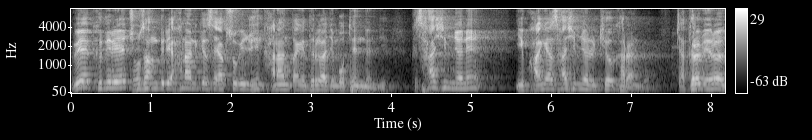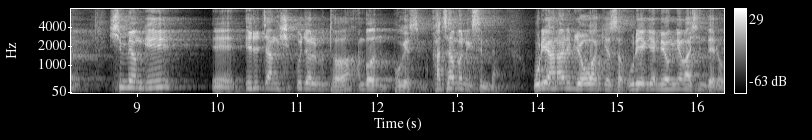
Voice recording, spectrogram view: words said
왜 그들의 조상들이 하나님께서 약속해 주신 가나안 땅에 들어가지 못했는지 그 40년의 이 광야 40년을 기억하라는 거예요. 자, 그러면은 신명기 1장 19절부터 한번 보겠습니다. 같이 한번 읽습니다. 우리 하나님 여호와께서 우리에게 명령하신 대로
